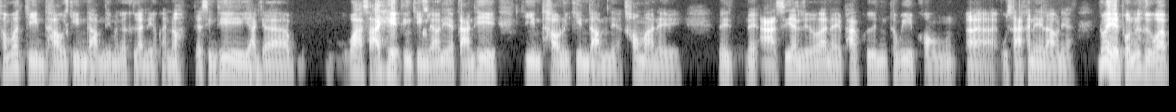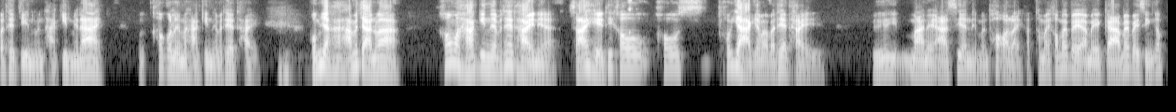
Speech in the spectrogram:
คำว่าจีนเทาจีนดำนี่มันก็คืออันเดียวกันเนาะแต่สิ่งที่อยากจะว่าสาเหตุจริง ๆ แล้วเนี่ยการที่จีนเทาหรือจีนดำเนี่ยเข้ามาในในในอาเซียนหรือว่าในภาคพื้นทวีปของอ,อุตสาคเนเราเนี่ยด้วยเหตุผลก็คือว่าประเทศจีนมันหากินไม่ได้ เขาก็เลยมาหากินในประเทศไทย ผมอยากถามอาจารย์ว่าเขามาหากินในประเทศไทยเนี่ย สาเหตุที่เขาเขาเขาอยากจะมาประเทศไทย หรือมาในอาเซียนเนี่ยมันเพราะอะไรครับทำไมเขาไม่ไปอเมริกาไม่ไปสิงคโป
